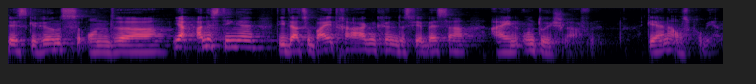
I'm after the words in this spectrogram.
des Gehirns und ja, alles Dinge, die dazu beitragen können, dass wir besser ein- und durchschlafen. Gerne ausprobieren.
